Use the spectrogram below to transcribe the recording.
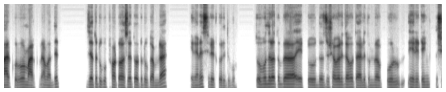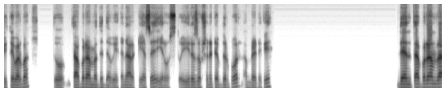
মার্ক করব। মার্ক করে আমাদের যতটুকু ফটো আছে ততটুকু আমরা এখানে সিলেক্ট করে দিব। তো বন্ধুরা, তোমরা একটু ধৈর্য সহকারে দেখো, তাহলে তোমরা ফুল এডিটিং শিখতে পারবা। তো তারপরে আমাদের দেখো, এখানে আরেকটি আছে এরোস। তো এরোস অপশনে ট্যাপ দেওয়ার পর আমরা এটাকে দেন তারপরে আমরা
